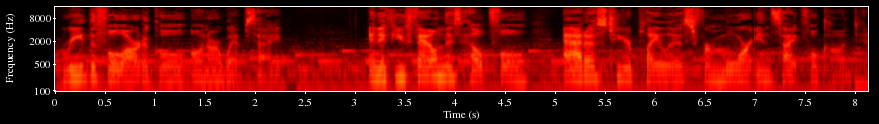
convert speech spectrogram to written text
read the full article on our website. And if you found this helpful, add us to your playlist for more insightful content.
